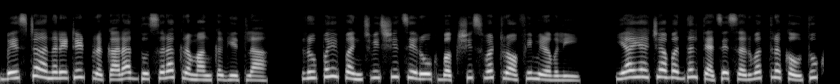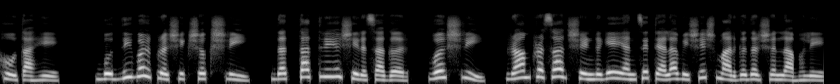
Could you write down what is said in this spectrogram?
बेस्ट अनरेटेड प्रकारात दुसरा क्रमांक घेतला. रुपये पंचवीसशेचे रोख बक्षीस व ट्रॉफी मिळवली. या याच्याबद्दल त्याचे सर्वत्र कौतुक होत आहे. बुद्धिबळ प्रशिक्षक श्री दत्तात्रेय क्षीरसागर व श्री रामप्रसाद शेंडगे यांचे त्याला विशेष मार्गदर्शन लाभले.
